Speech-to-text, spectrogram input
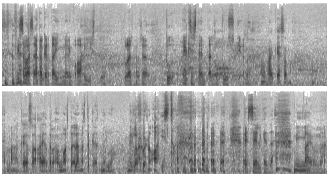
Missä vaiheessa eka kerta ihminen niin ahistuu? Tulee semmoisia tu- eksistentaalisia tuskia. on vaikea sanoa. En mä oikein osaa ajatella omasta elämästäkään, että milloin, milloin on ruvennut ahistaa. Ei selkeätä Niin. päivämäärää.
